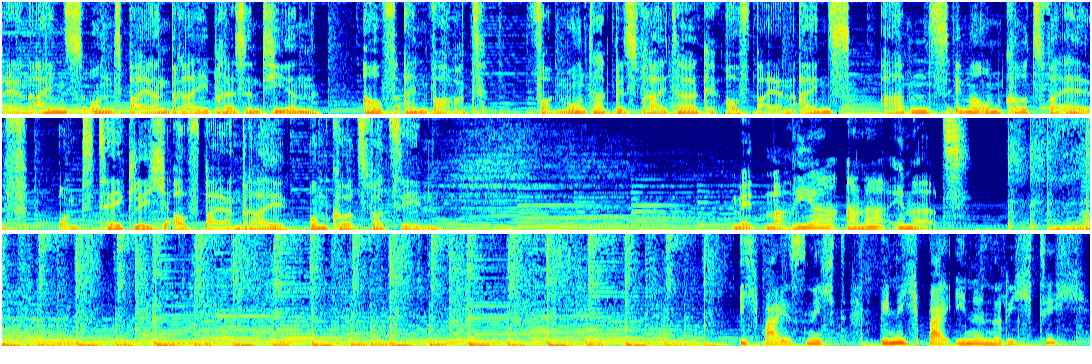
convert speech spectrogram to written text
Bayern 1 und Bayern 3 präsentieren auf ein Wort. Von Montag bis Freitag auf Bayern 1, abends immer um kurz vor 11 und täglich auf Bayern 3 um kurz vor 10. Mit Maria Anna Immerz. Ich weiß nicht, bin ich bei Ihnen richtig?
